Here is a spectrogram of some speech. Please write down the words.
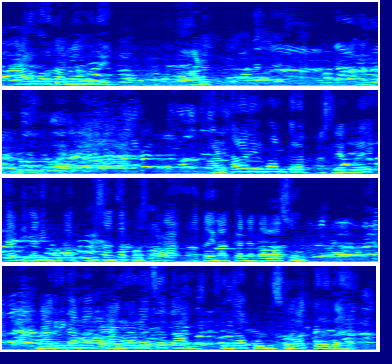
कारवर काढण्यामध्ये अडथळा निर्माण करत असल्यामुळे या ठिकाणी मोठा पोलिसांचा फौजफाटा तैनात करण्यात आला असून नागरिकांना पांगवण्याचं काम सुद्धा पोलीस विभाग करत आहे.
